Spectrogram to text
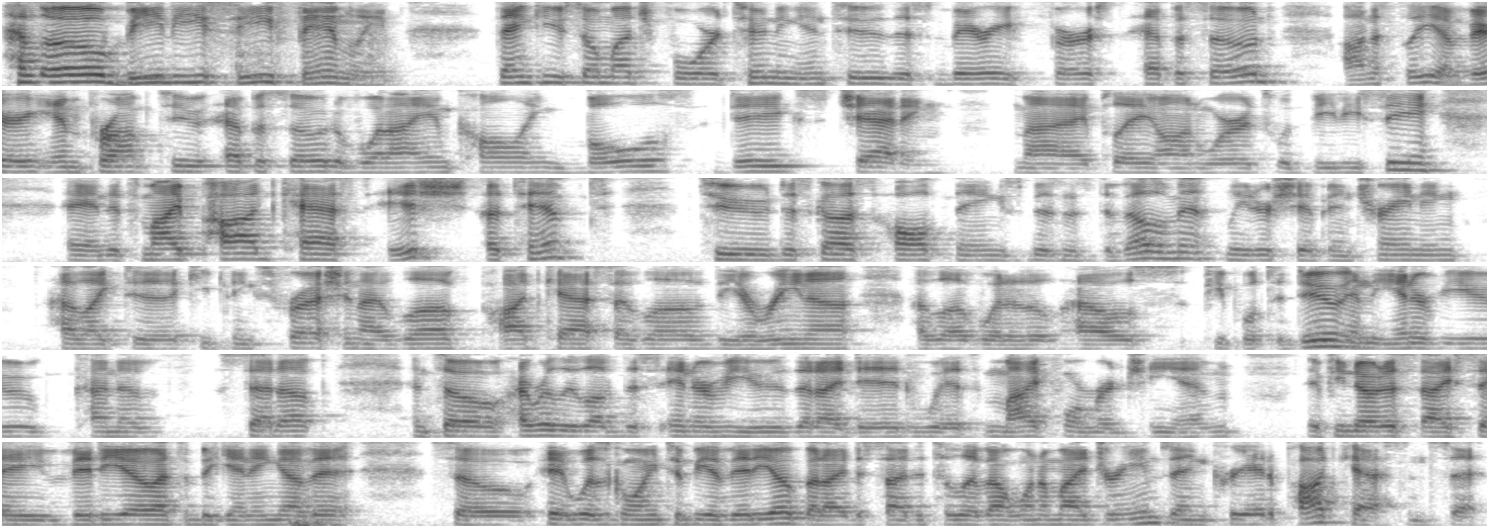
Hello, BDC family. Thank you so much for tuning into this very first episode. Honestly, a very impromptu episode of what I am calling Bowles Digs Chatting, my play on words with BDC. And it's my podcast ish attempt to discuss all things business development, leadership, and training I like to keep things fresh and I love podcasts. I love the arena. I love what it allows people to do and the interview kind of setup. And so I really love this interview that I did with my former GM. If you notice, I say video at the beginning of it. So it was going to be a video, but I decided to live out one of my dreams and create a podcast instead.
